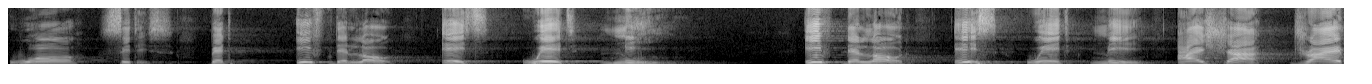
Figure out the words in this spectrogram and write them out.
war cities. But if the Lord is with me. If the Lord is with me, I shall drive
